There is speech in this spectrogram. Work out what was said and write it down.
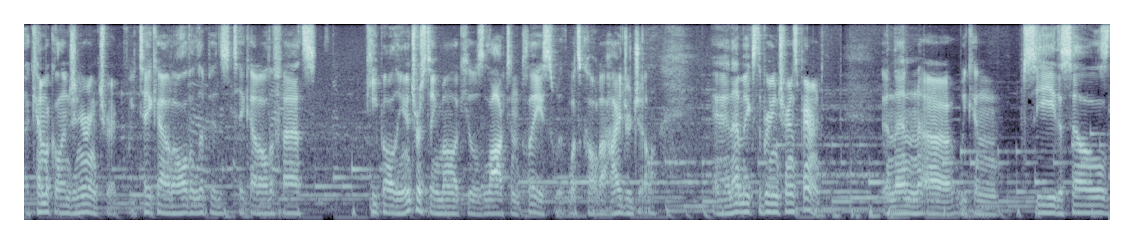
a chemical engineering trick. We take out all the lipids, take out all the fats, keep all the interesting molecules locked in place with what's called a hydrogel, and that makes the brain transparent. And then uh, we can see the cells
